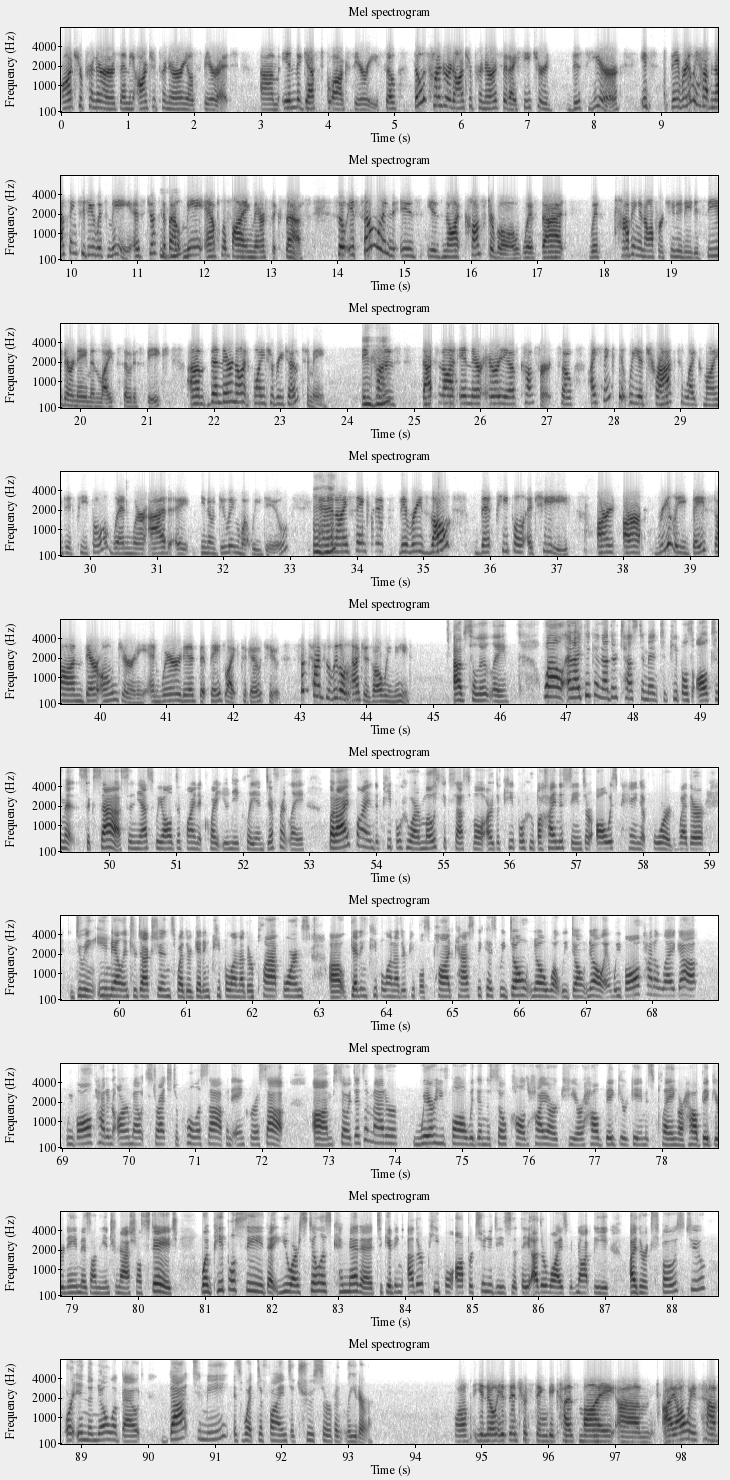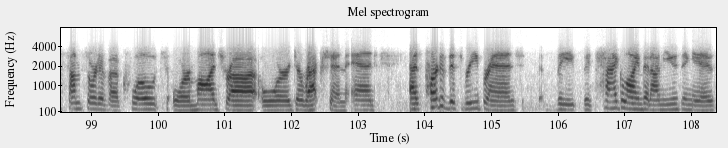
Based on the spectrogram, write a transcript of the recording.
entrepreneurs and the entrepreneurial spirit um, in the guest blog series. So those hundred entrepreneurs that I featured this year, it's they really have nothing to do with me. It's just Mhm. about me amplifying their success. So if someone is is not comfortable with that, with having an opportunity to see their name in lights, so to speak, um, then they're not going to reach out to me Mhm. because that's not in their area of comfort. So I think that we attract like-minded people when we're at a, you know, doing what we do. Mhm. And I think that the results that people achieve are are really based on their own journey and where it is that they'd like to go to. Sometimes a little nudge is all we need. Absolutely. Well, and I think another testament to people's ultimate success, and yes, we all define it quite uniquely and differently, but I find the people who are most successful are the people who behind the scenes are always paying it forward, whether doing email introductions, whether getting people on other platforms, uh, getting people on other people's podcasts, because we don't know what we don't know. And we've all had a leg up. We've all had an arm outstretched to pull us up and anchor us up. Um, so it doesn't matter where you fall within the so-called hierarchy or how big your game is playing or how big your name is on the international stage. When people see that you are still as committed to giving other people opportunities that they otherwise would not be either exposed to or in the know about that to me is what defines a true servant leader. Well, you know, it's interesting because my um, I always have some sort of a quote or mantra or direction, and as part of this rebrand, the the tagline that I'm using is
